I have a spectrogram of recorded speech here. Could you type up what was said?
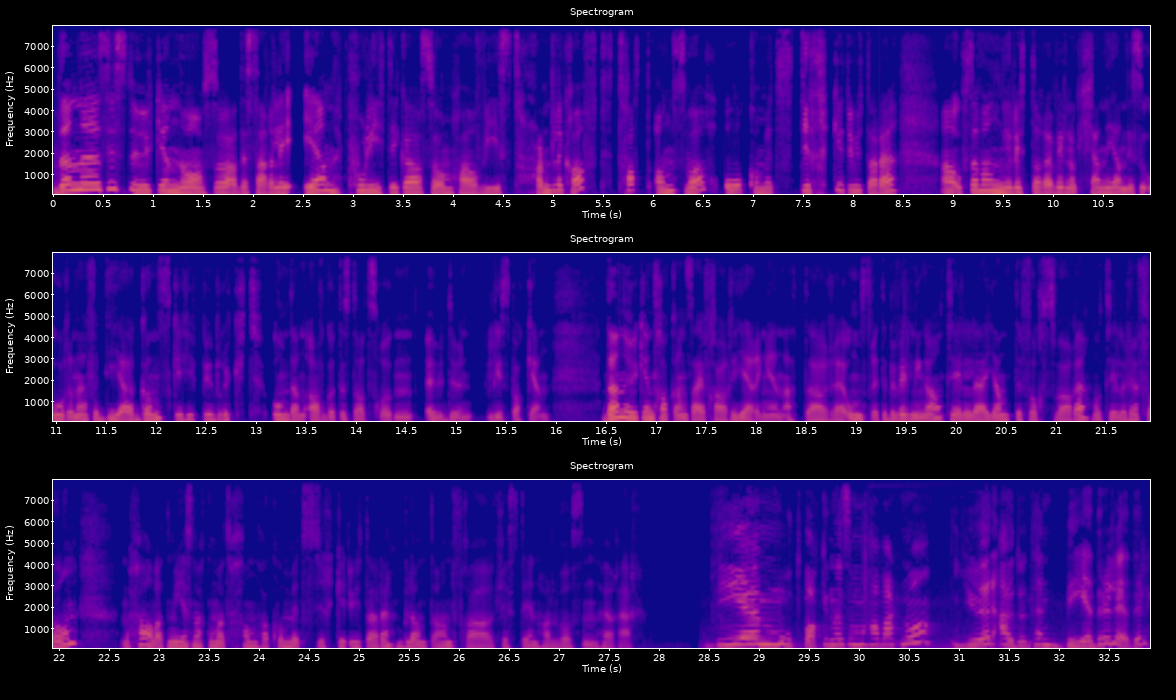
Den eh, siste uken nå så er det særlig én politiker som har vist handlekraft, tatt ansvar og kommet styrket ut av det. Observante lyttere vil nok kjenne igjen disse ordene, for de er ganske hyppig brukt om den avgåtte statsråden Audun Lysbakken. Denne uken trakk han seg fra regjeringen etter omstridte bevilgninger til Jenteforsvaret og til reform. Det har vært mye snakk om at han har kommet styrket ut av det, bl.a. fra Kristin Halvorsen. Hør her. De eh, motbakkene som har vært nå, gjør Audun til en bedre leder.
